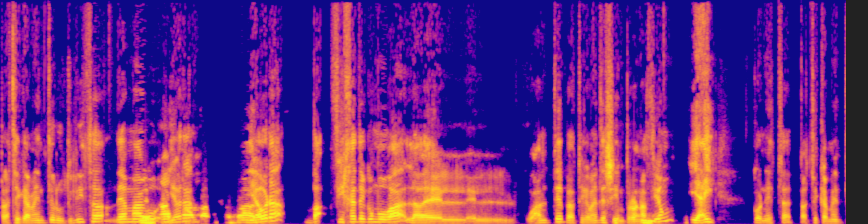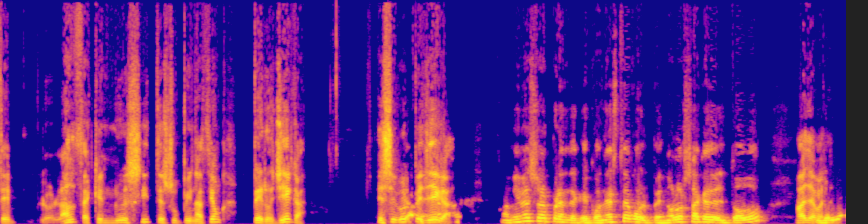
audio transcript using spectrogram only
prácticamente lo utiliza de amago y ahora, y ahora va, fíjate cómo va la- el, el guante prácticamente sin pronación y ahí conecta, prácticamente lo lanza, es que no existe supinación, pero llega. Ese golpe llega. A mí me sorprende que con este golpe no lo saque del todo Vaya, y vaya. luego,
